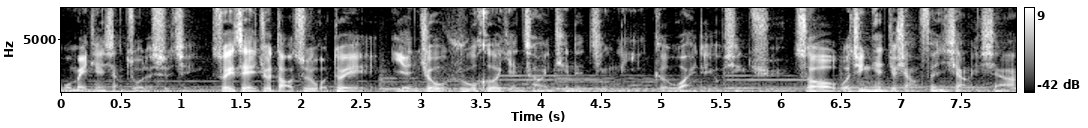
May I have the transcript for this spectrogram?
我每天想做的事情，所以这也就导致我对研究如何延长一天的精力格外的有兴趣。所以，我今天就想分享一下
